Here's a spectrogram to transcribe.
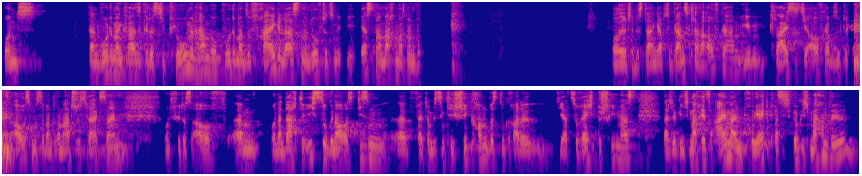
Und dann wurde man quasi für das Diplom in Hamburg, wurde man so freigelassen und durfte zum ersten Mal machen, was man wollte. Bis dahin gab es so ganz klare Aufgaben. Eben Kleist ist die Aufgabe, sucht euch alles aus, muss aber ein dramatisches Werk sein und führt das auf. Ähm, und dann dachte ich so genau aus diesem, äh, vielleicht ein bisschen Klischee kommt, was du gerade ja zu Recht beschrieben hast, dachte ich, okay, ich mache jetzt einmal ein Projekt, was ich wirklich machen will.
